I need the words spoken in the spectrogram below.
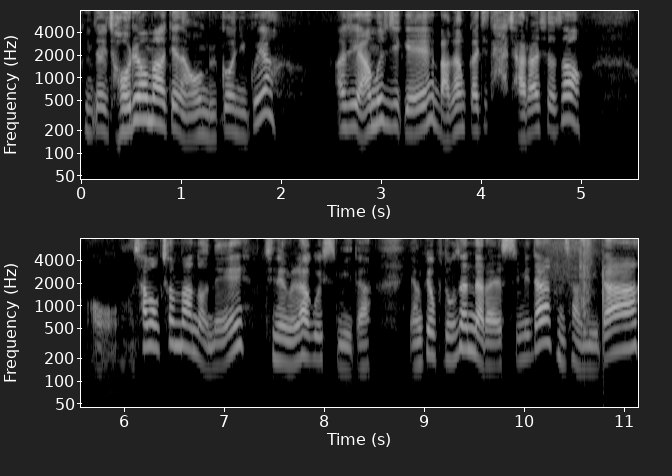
굉장히 저렴하게 나온 물건이고요. 아주 야무지게 마감까지 다 잘하셔서 어, 3억 1천만 원에 진행을 하고 있습니다. 양평 부동산 나라였습니다. 감사합니다.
